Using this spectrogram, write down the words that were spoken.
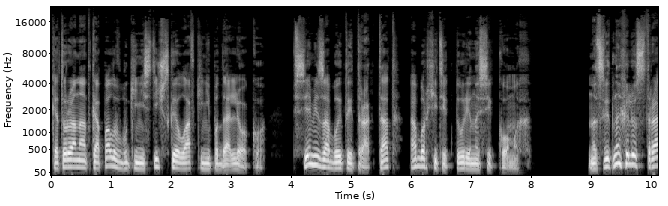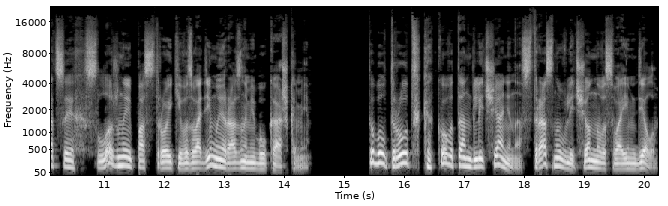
которую она откопала в букинистической лавке неподалеку. Всеми забытый трактат об архитектуре насекомых. На цветных иллюстрациях сложные постройки, возводимые разными букашками. То был труд какого-то англичанина, страстно увлеченного своим делом.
